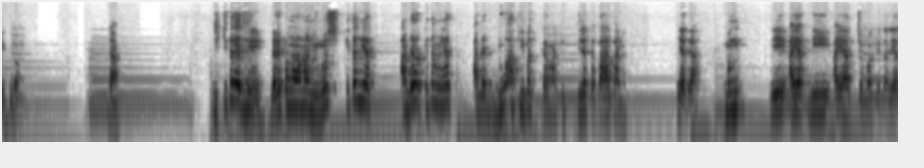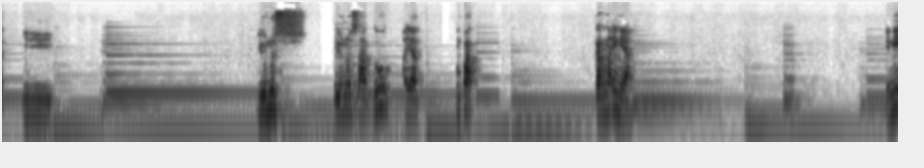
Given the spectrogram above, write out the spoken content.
gitu loh. Nah kita lihat sini dari pengalaman Yunus kita lihat ada kita melihat ada dua akibat karena kita tidak ketaatan. Lihat ya Meng, di ayat di ayat coba kita lihat di Yunus Yunus 1 ayat 4. Karena ini ya. Ini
